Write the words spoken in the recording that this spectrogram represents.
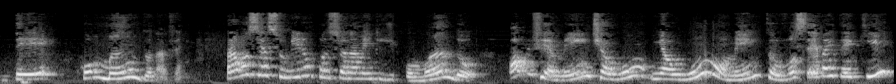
de comando na venda. Para você assumir um posicionamento de comando, obviamente, algum, em algum momento você vai ter que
